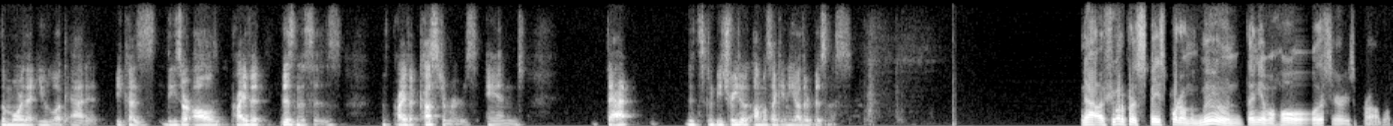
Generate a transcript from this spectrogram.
the more that you look at it because these are all private businesses with private customers and that it's going to be treated almost like any other business now if you want to put a spaceport on the moon then you have a whole other series of problems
